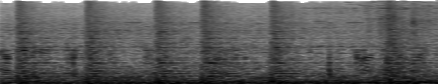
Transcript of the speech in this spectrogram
Altimeter. Toronto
